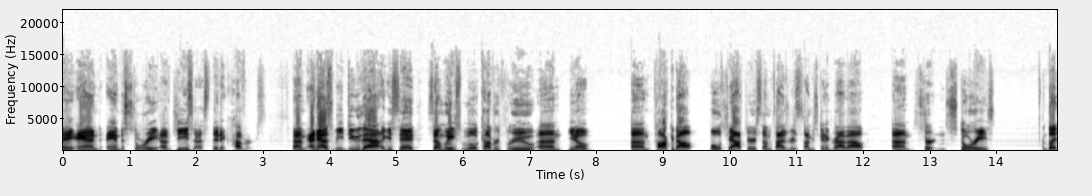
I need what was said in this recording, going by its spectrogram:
okay, and, and the story of Jesus that it covers. Um, and as we do that, like I said, some weeks we will cover through, um, you know, um, talk about both chapters. Sometimes just, I'm just going to grab out um, certain stories. But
